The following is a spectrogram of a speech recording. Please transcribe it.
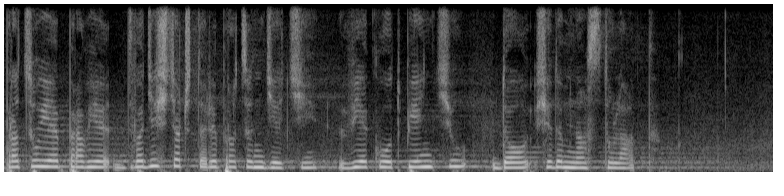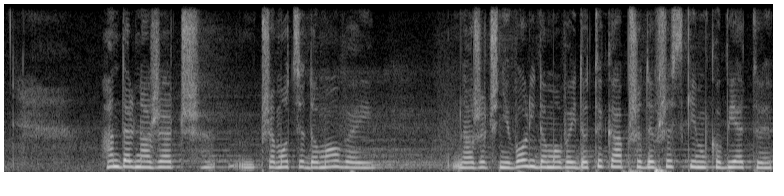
pracuje prawie 24% dzieci w wieku od 5 do 17 lat. Handel na rzecz przemocy domowej, na rzecz niewoli domowej dotyka przede wszystkim kobiety.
